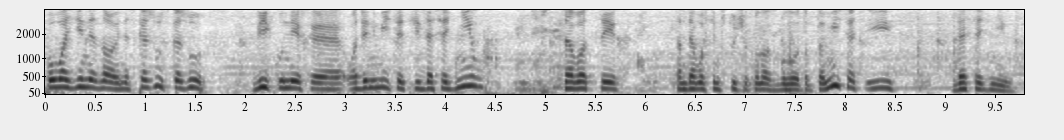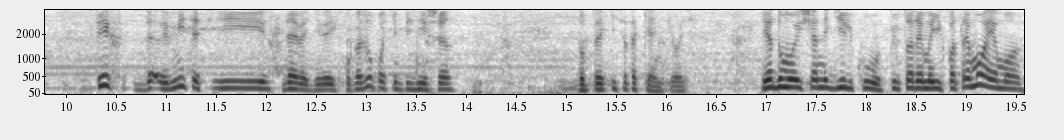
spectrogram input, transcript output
По вазі не знаю, не скажу, скажу. Вік у них е, один місяць і 10 днів. Це в оцих, там де 8 штучок у нас було, тобто місяць і 10 днів. Тих місяць і 9 днів, я їх покажу потім пізніше. Тобто якісь отакенькі ось. Я думаю, ще недільку, півтори ми їх потримаємо.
